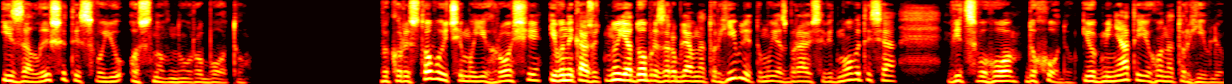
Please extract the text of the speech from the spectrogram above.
і залишити свою основну роботу. Використовуючи мої гроші, і вони кажуть: ну я добре заробляв на торгівлі, тому я збираюся відмовитися від свого доходу і обміняти його на торгівлю.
